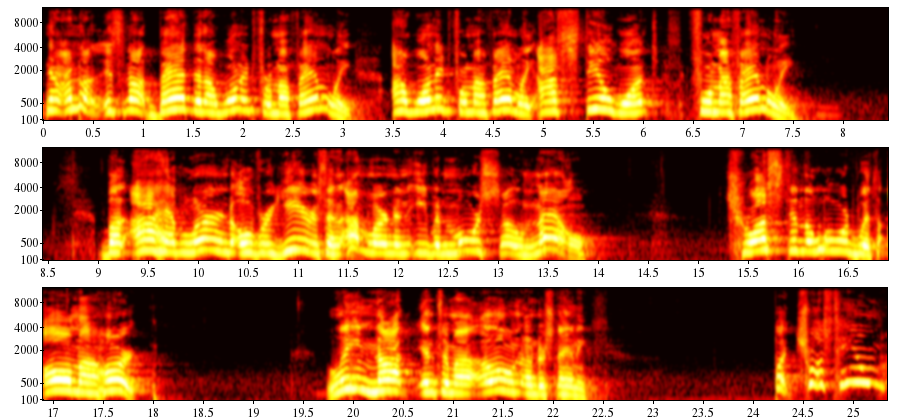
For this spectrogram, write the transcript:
Now, I'm not it's not bad that I wanted for my family. I wanted for my family. I still want for my family. But I have learned over years, and I'm learning even more so now. Trust in the Lord with all my heart. Lean not into my own understanding, but trust Him.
